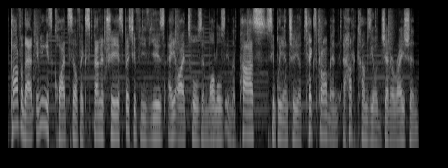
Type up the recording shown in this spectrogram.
Apart from that, everything is quite self-explanatory, especially if you've used AI tools and models in the past. Simply enter your text prompt and out comes your generation.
